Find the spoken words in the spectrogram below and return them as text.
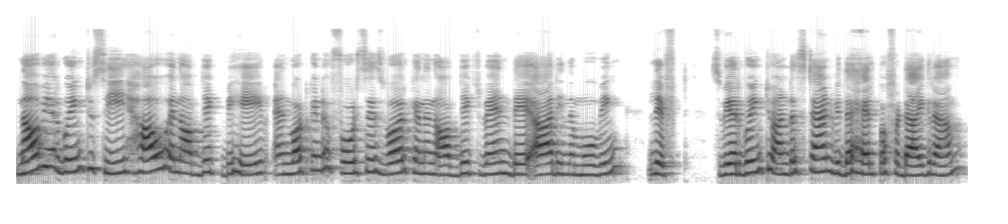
Now we are going to see how an object behave and what kind of forces work on an object when they are in a moving lift. So we are going to understand with the help of a diagram.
